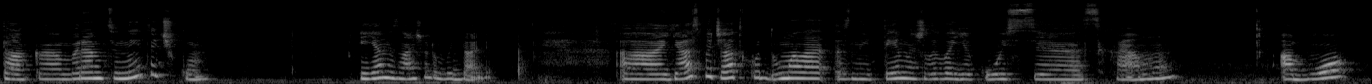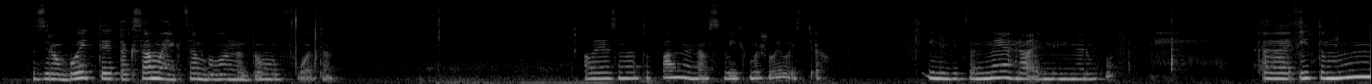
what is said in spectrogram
Так, е, беремо цю ниточку, і я не знаю, що робити далі. Я спочатку думала знайти, можливо, якусь е, схему, або зробити так само, як це було на тому фото. Але я занадто впевнена в своїх можливостях. Іноді це не грає мені на руку. Е, І тому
